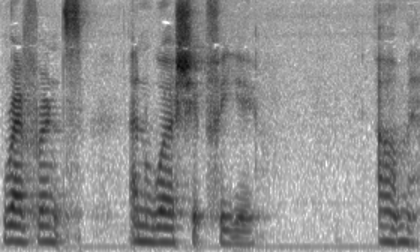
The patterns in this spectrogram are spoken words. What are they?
reverence, and worship for you. Amen.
